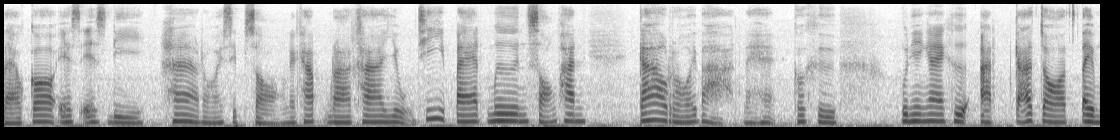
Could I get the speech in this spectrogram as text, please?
แล้วก็ SSD 512 นะครับ ราคาอยู่ที่ 82,900 บาทนะฮะ ก็คือพูดง่ายๆ คืออัดการ์ดจอเต็ม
